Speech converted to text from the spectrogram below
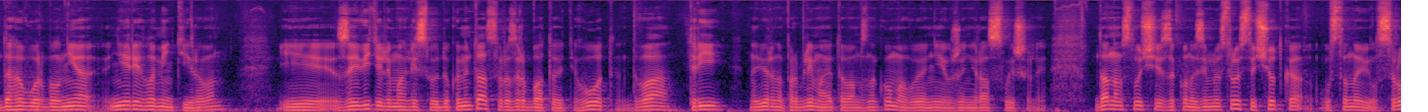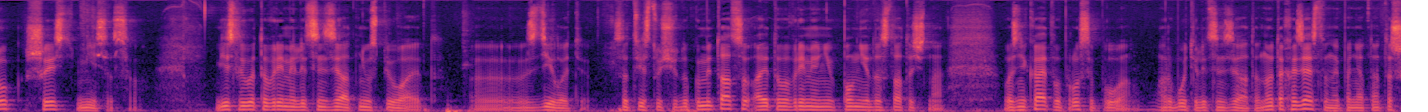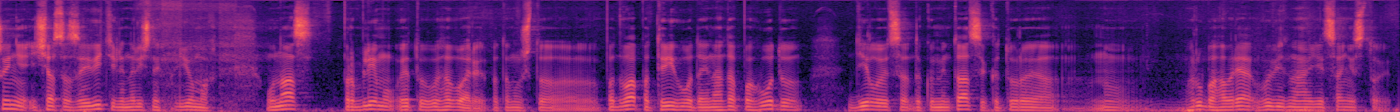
договор был не, не регламентирован, и заявители могли свою документацию разрабатывать год, два, три, Наверное, проблема эта вам знакома, вы о ней уже не раз слышали. В данном случае закон о землеустройстве четко установил срок 6 месяцев. Если в это время лицензиат не успевает э, сделать соответствующую документацию, а этого времени вполне достаточно, возникают вопросы по работе лицензиата. Но это хозяйственные, понятно, отношения, и часто заявители на личных приемах у нас проблему эту выговаривают, потому что по два, по три года, иногда по году делаются документации, которые, ну, грубо говоря, выведенного яйца не стоят.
